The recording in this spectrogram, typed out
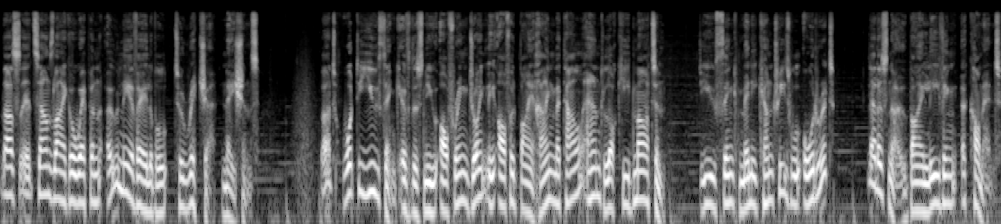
Thus, it sounds like a weapon only available to richer nations. But what do you think of this new offering jointly offered by Rheinmetall and Lockheed Martin? Do you think many countries will order it? Let us know by leaving a comment.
